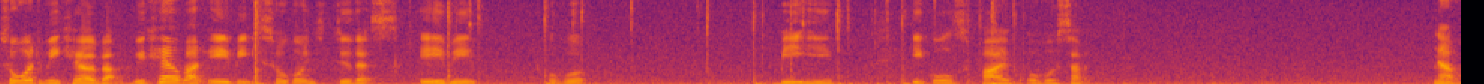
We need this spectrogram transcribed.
So what do we care about? We care about AB, so we're going to do this. AB over BE equals 5 over 7. Now,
